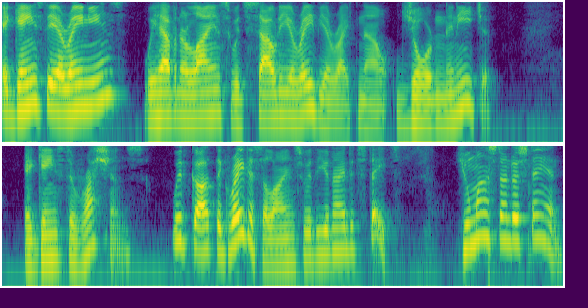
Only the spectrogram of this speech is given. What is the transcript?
Against the Iranians, we have an alliance with Saudi Arabia right now, Jordan and Egypt. Against the Russians, we've got the greatest alliance with the United States. You must understand,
